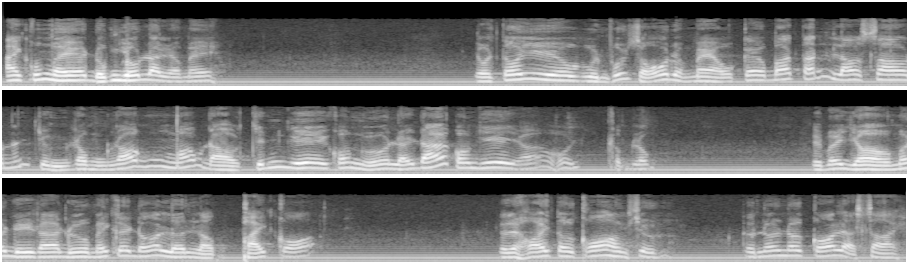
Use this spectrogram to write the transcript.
Ai cũng mê đụng vô đây là mê. Rồi tới à, quỳnh phú sổ rồi mèo kêu bá tánh lao sao đến chừng rồng rón máu đào chính ghê con ngựa lại đá con dê vậy. Ôi tùm lum thì bây giờ mới đi ra đưa mấy cái đó lên là phải có. Rồi hỏi tôi có không sư? Tôi nói, nó có là sai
